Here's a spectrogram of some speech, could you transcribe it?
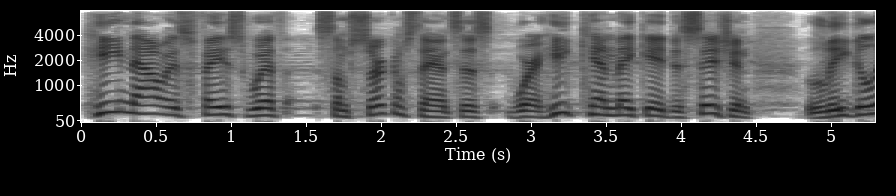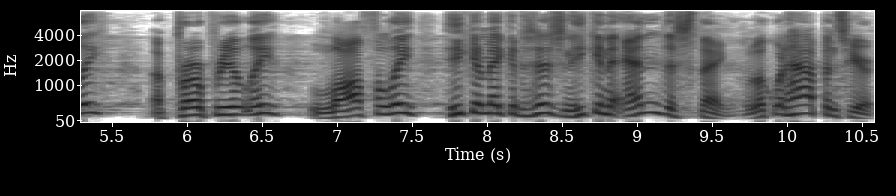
he now is faced with some circumstances where he can make a decision legally, appropriately, lawfully. He can make a decision. He can end this thing. Look what happens here.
